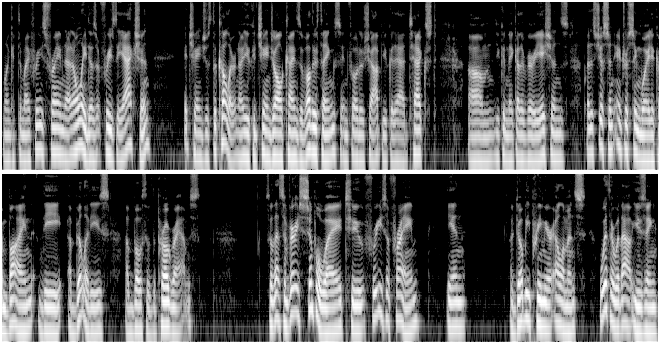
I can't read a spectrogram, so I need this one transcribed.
When I get to my freeze frame, not only does it freeze the action, it changes the color. Now you could change all kinds of other things in Photoshop. You could add text, um, you can make other variations, but it's just an interesting way to combine the abilities of both of the programs. So that's a very simple way to freeze a frame in Adobe Premiere Elements with or without using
